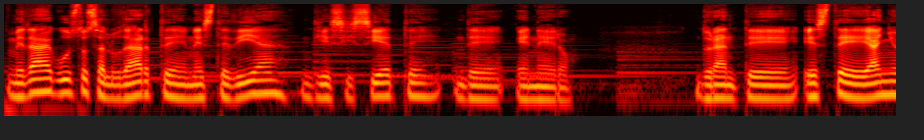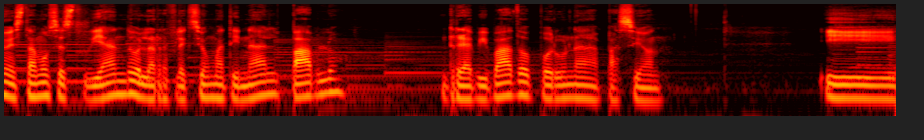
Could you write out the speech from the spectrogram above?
Me da gusto saludarte en este día 17 de enero. Durante este año estamos estudiando la reflexión matinal Pablo, reavivado por una pasión. Y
